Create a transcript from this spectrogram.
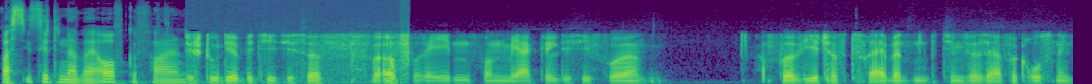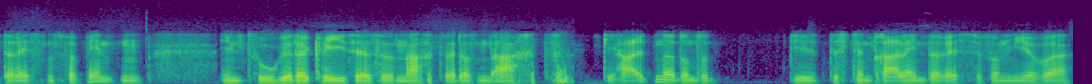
Was ist dir denn dabei aufgefallen? Die Studie bezieht sich auf, auf Reden von Merkel, die sie vor, vor Wirtschaftstreibenden bzw. vor großen Interessensverbänden im Zuge der Krise, also nach 2008, gehalten hat. Und so die, das zentrale Interesse von mir war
